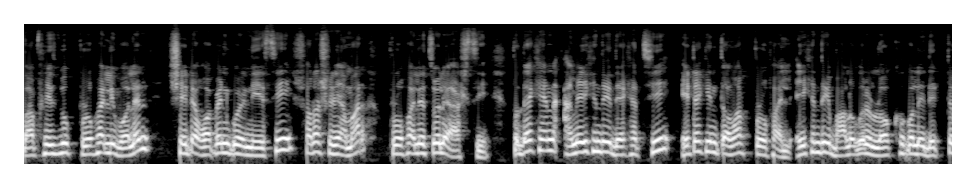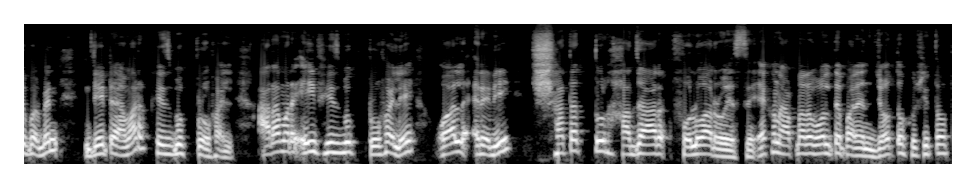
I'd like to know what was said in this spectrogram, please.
বা ফেসবুক প্রোফাইলই বলেন, সেটা ওপেন করে নিয়েছি। সরাসরি আমার প্রোফাইলে চলে আসছি। তো দেখেন, আমি এখান থেকে দেখাচ্ছি, এটা কিন্তু আমার প্রোফাইল এইখান থেকে ভালো করে লক্ষ্য করলে দেখতে পারবেন যে এটা আমার ফেসবুক প্রোফাইল আর আমার এই ফেসবুক প্রোফাইলে অলরেডি সাতাত্তর হাজার ফলোয়ার রয়েছে। এখন আপনারা বলতে পারেন, যত খুশি তত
